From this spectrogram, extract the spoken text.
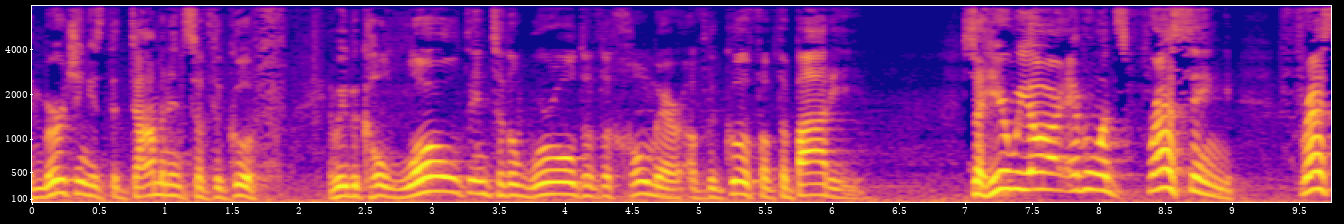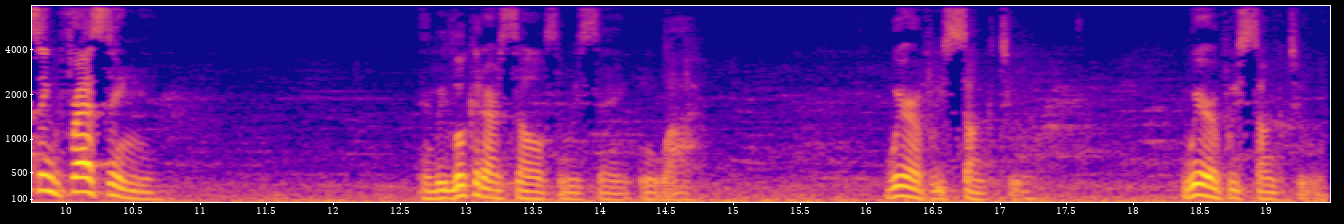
Emerging is the dominance of the guf. And we become lulled into the world of the chomer, of the guf, of the body. So here we are, everyone's fressing, fressing, fressing. And we look at ourselves and we say, wow, ah. where have we sunk to? Where have we sunk to?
